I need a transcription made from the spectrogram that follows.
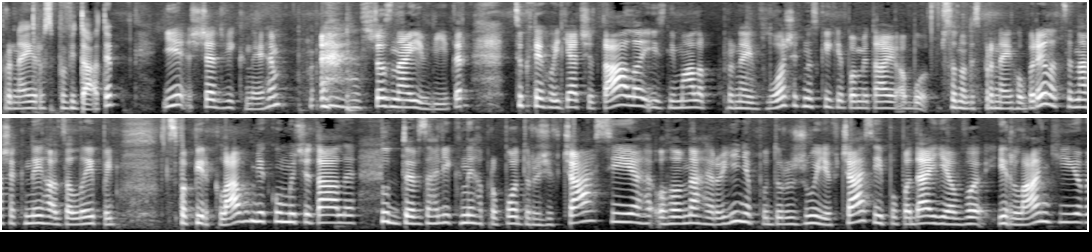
про неї розповідати. І ще дві книги, що знає вітер. Цю книгу я читала і знімала про неї вложик, наскільки я пам'ятаю, або все одно десь про неї говорила. Це наша книга за липень з папір клавом, яку ми читали. Тут взагалі книга про подорожі в часі. Головна героїня подорожує в часі і попадає в Ірландію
